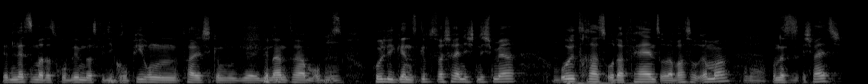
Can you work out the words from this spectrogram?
wir hatten letztes Mal das Problem, dass wir die Gruppierungen falsch ge ge- genannt haben. Ob es Hooligans gibt es wahrscheinlich nicht mehr. Ultras oder Fans oder was auch immer. Ja. Und das ist, ich weiß,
